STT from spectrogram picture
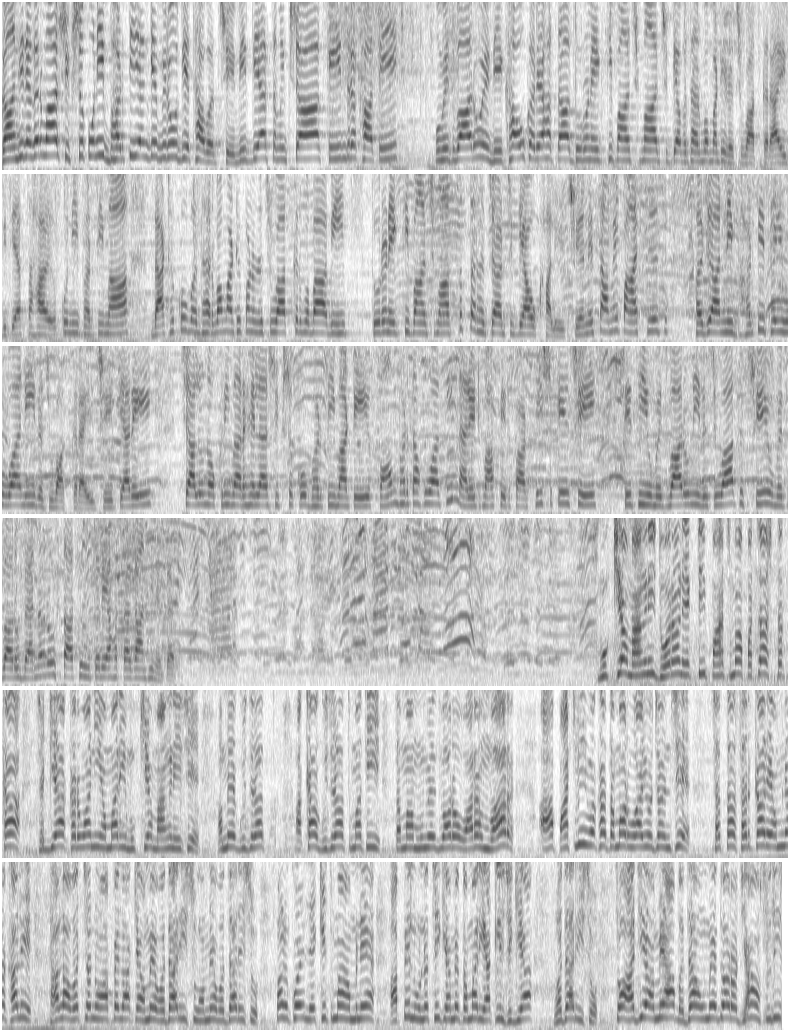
ગાંધીનગરમાં શિક્ષકોની ભરતી અંગે વિરોધ યથાવત છે. વિદ્યા સમીક્ષા કેન્દ્ર ખાતે ઉમેદવારોએ દેખાવ કર્યા હતા. ધોરણ એકથી પાંચમાં જગ્યા વધારવા માટે રજૂઆત કરાઈ. વિદ્યા સહાયકોની ભરતીમાં બેઠકો વધારવા માટે પણ રજૂઆત કરવામાં આવી. ધોરણ એકથી પાંચમાં સત્તર હજાર જગ્યાઓ ખાલી છે અને સામે પાંચ જ હજારની ભરતી થઈ હોવાની રજૂઆત કરાઈ છે. ત્યારે ચાલુ નોકરીમાં રહેલા શિક્ષકો ભરતી માટે ફોર્મ ભરતા હોવાથી મેરિટમાં ફેરફાર થઈ શકે છે. તેથી ઉમેદવારોની રજૂઆત છે. ઉમેદવારો બેનરો સાથે ઉતર્યા હતા ગાંધીનગર. મુખ્ય માંગણી ધોરણ એકથી પાંચમાં પચાસ ટકા જગ્યા કરવાની અમારી મુખ્ય માંગણી છે. અમે ગુજરાત, આખા ગુજરાતમાંથી તમામ ઉમેદવારો વારંવાર આ પાંચમી વખત અમારું આયોજન છે. છતાં સરકારે અમને ખાલી ઠાલા વચનો આપેલા કે અમે વધારીશું અમે વધારીશું. પણ કોઈ લેખિતમાં અમને આપેલું નથી કે અમે તમારી આટલી જગ્યા વધારીશું. તો આજે અમે આ બધા ઉમેદવારો જ્યાં સુધી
